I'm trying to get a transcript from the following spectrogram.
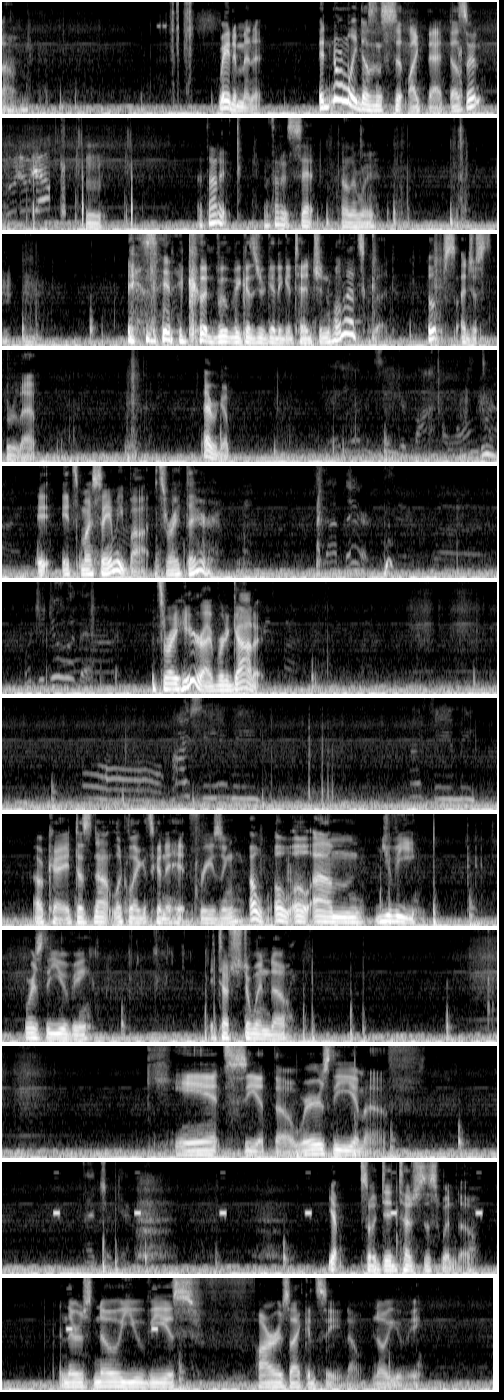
Wait a minute. It normally doesn't sit like that, does it? Hmm. I thought it. I thought it sat the other way. Is it a good move because you're getting attention? Well, that's good. Oops, I just threw that. There we go. Yeah, you haven't seen your bot in a long time. It, it's my Sammy bot. It's right there. It's not there. What'd you do with it? It's right here. I've already got it. Oh, hi, Sammy. Hi, Sammy. Okay, it does not look like it's gonna hit freezing. Oh, oh, oh, um, UV. Where's the UV? It touched a window. Can't see it though. Where's the EMF? Yep, so it did touch this window. And there's no UV as far as I can see. No, no UV.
